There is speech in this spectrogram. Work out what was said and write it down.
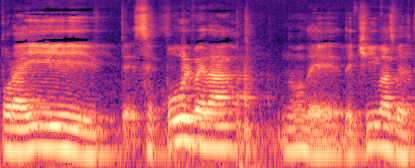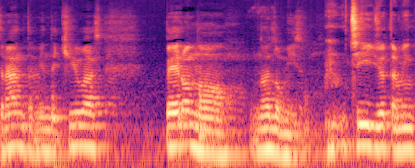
por ahí Sepúlveda, ¿no? De, de, Chivas, Beltrán también de Chivas, pero no, no es lo mismo. Sí, yo también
